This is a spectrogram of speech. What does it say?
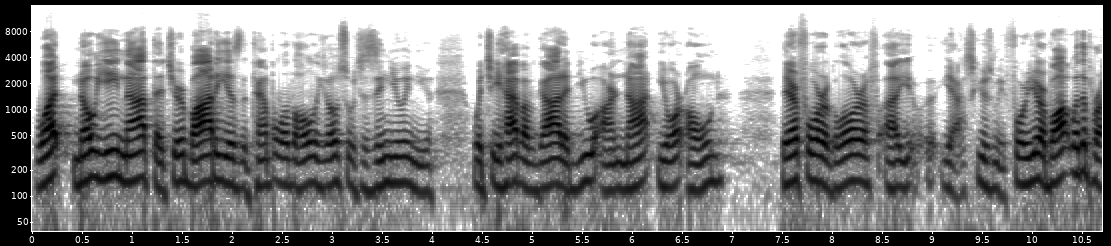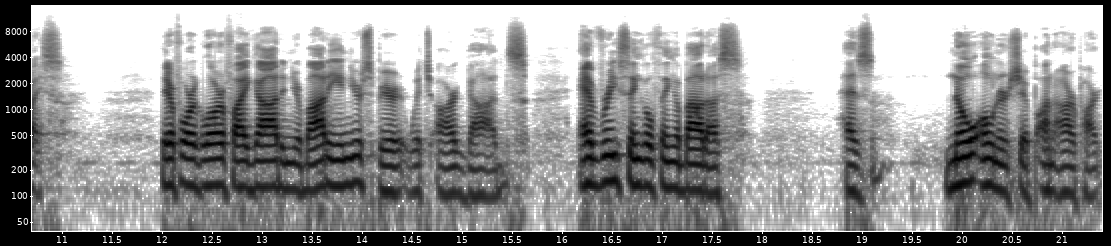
What know ye not that your body is the temple of the Holy Ghost which is in you and you which ye have of God, and you are not your own. Therefore, glorify, uh, yeah, excuse me, for you are bought with a price. Therefore, glorify God in your body and your spirit, which are God's. Every single thing about us has no ownership on our part.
